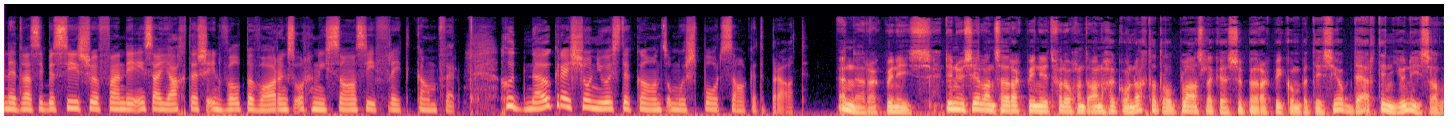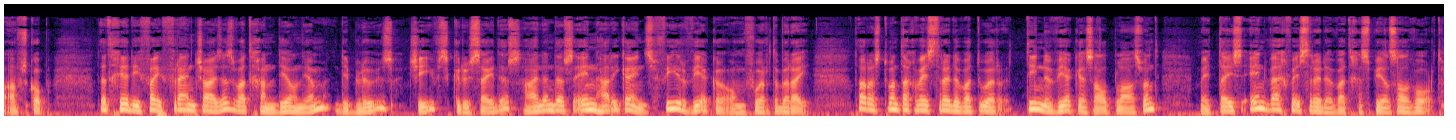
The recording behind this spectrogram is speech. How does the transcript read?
En dit was die bestuurshoof van die SA Jagters en Wildbewaringsorganisasie Fred Kamfer. Goed, nou kry Shaun Jooste kans om oor sportsake te praat. In rugby nuus. Die Nieu-Seelandse rugby het vanoggend aangekondig dat hul plaaslike Super Rugby kompetisie op 13 Junie sal afskop. Dit gee die vyf franchises wat gaan deelneem, die Blues, Chiefs, Crusaders, Highlanders en Hurricanes, 4 weke om voor te berei. Daar is 20 wedstryde wat oor 10 weke sal plaasvind met tuis- en wegwedstryde wat gespeel sal word.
